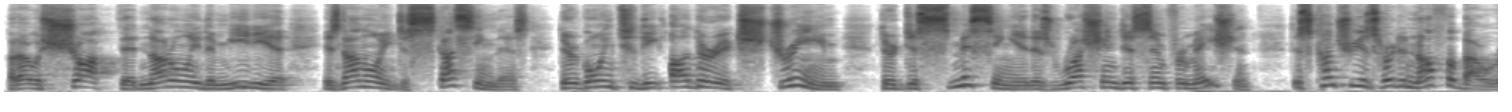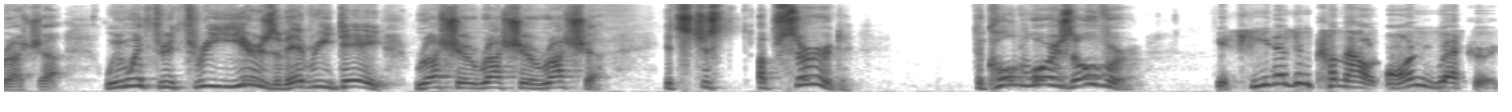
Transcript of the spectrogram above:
But I was shocked that not only the media is not only discussing this, they're going to the other extreme. They're dismissing it as Russian disinformation. This country has heard enough about Russia. We went through three years of every day, Russia, Russia, Russia. It's just absurd. The Cold War is over. If he doesn't come out on record,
